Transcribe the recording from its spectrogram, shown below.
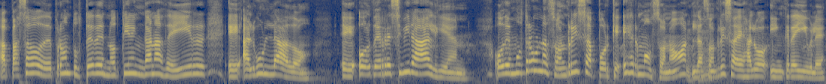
ha pasado de pronto ustedes no tienen ganas de ir eh, a algún lado eh, o de recibir a alguien? O demostrar una sonrisa porque es hermoso, ¿no? La sonrisa es algo increíble,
